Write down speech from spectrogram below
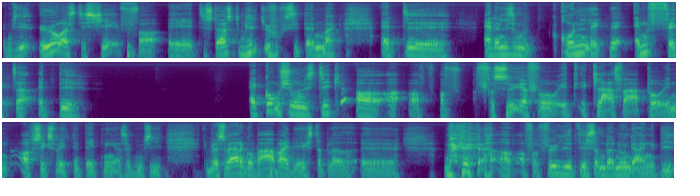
kan sige, øverste chef for øh, det største mediehus i Danmark, at, øh, at han ligesom grundlæggende anfægter, at det er god journalistik og, og, og, at forsøge at få et, et klart svar på en opsigtsvækkende dækning. Altså kan man sige, det bliver svært at gå på arbejde i Ekstrabladet øh, og, og forfølge det, som der nogle gange de,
